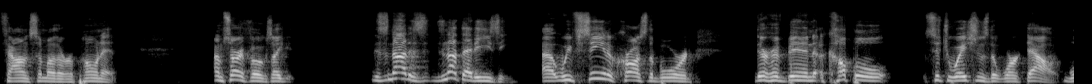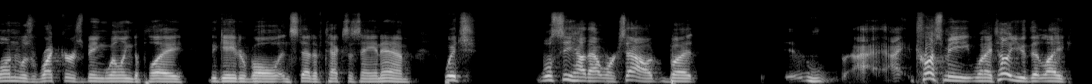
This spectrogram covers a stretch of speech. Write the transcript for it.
found some other opponent. I'm sorry, folks. Like this is not as it's not that easy. Uh, we've seen across the board there have been a couple situations that worked out. One was Rutgers being willing to play the Gator Bowl instead of Texas A&M, which we'll see how that works out. But I, I, trust me when I tell you that, like,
